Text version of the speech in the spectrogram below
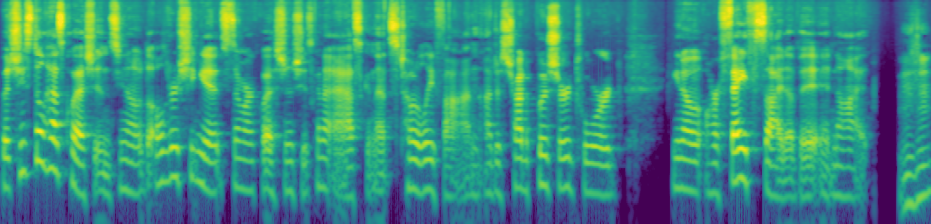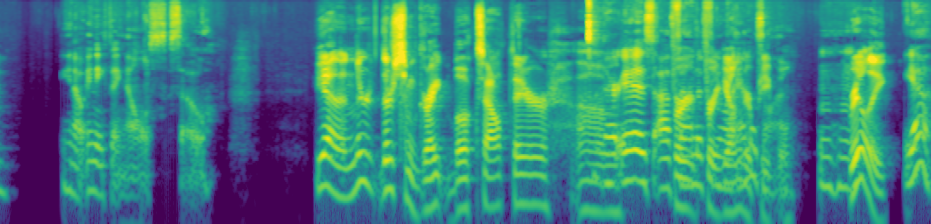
but she still has questions. You know, the older she gets, the more questions she's going to ask, and that's totally fine. I just try to push her toward, you know, our faith side of it and not, mm-hmm. you know, anything else. So yeah, and there there's some great books out there. Um, there is. I for for younger people. Mm-hmm. Really? Yeah.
